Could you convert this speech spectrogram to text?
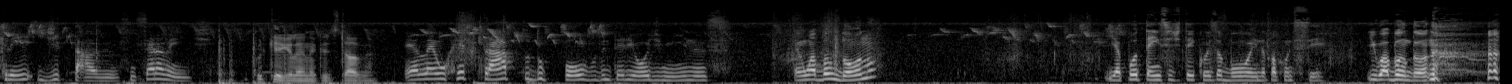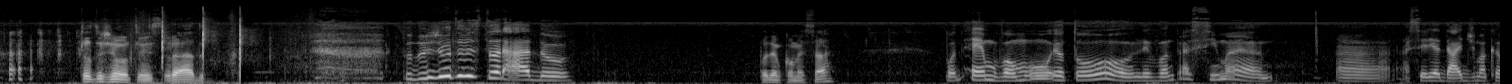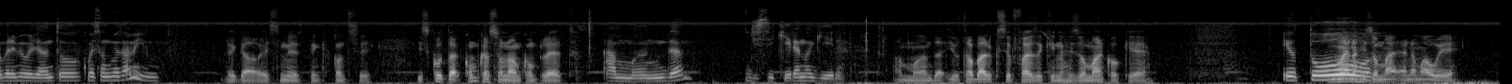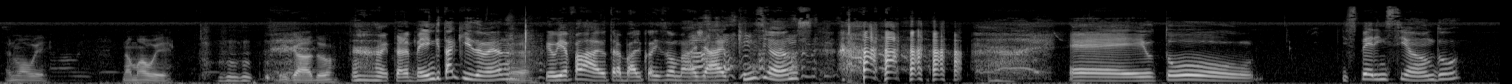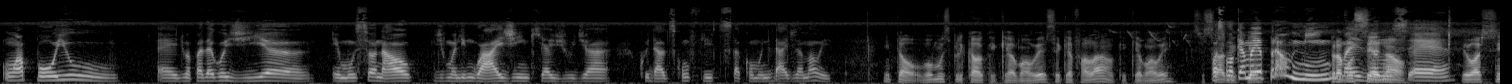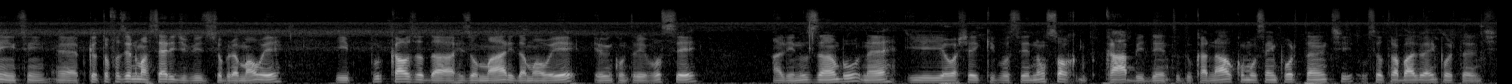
inacreditável, sinceramente. Por que ela é inacreditável? Ela é o retrato do povo do interior de Minas. É um abandono e a potência de ter coisa boa ainda para acontecer. E o abandono. Tudo junto, misturado. Tudo junto e misturado. Podemos começar? Podemos, vamos. Eu tô levando pra cima a, a seriedade de uma câmera me olhando, tô conversando com meus amigos. Legal, é isso mesmo, tem que acontecer. Escuta, como que é o seu nome completo? Amanda de Siqueira Nogueira. Amanda, e o trabalho que você faz aqui na Rizomar, qual que é? Eu tô. Não é na Rizomar, é na Mauê. É no Mauê. Na Mauê. Obrigado. tá bem que tá aqui, tá vendo? É. Eu ia falar, eu trabalho com a Rizomar já há 15 anos. é, eu tô experienciando um apoio é, de uma pedagogia emocional, de uma linguagem que ajude a cuidar dos conflitos da comunidade da Mauê. Então, vamos explicar o que é a Mauê? Você quer falar o que é a Mauê? Você Posso falar que a Mauê é? pra mim, Pra mas você, eu não, não. sei. É, Eu acho sim, sim. É, porque eu estou fazendo uma série de vídeos sobre a Mauê e por causa da Rizomar e da Mauê, eu encontrei você ali no Zambo, né? E eu achei que você não só cabe dentro do canal, como você é importante, o seu trabalho é importante.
